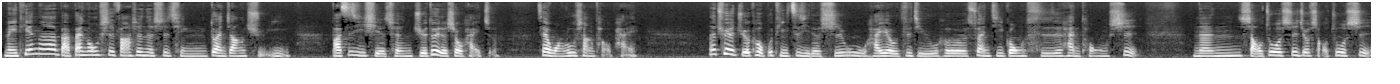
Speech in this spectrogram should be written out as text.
每天呢，把办公室发生的事情断章取义，把自己写成绝对的受害者，在网络上讨拍。那却绝口不提自己的失误，还有自己如何算计公司和同事，能少做事就少做事，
